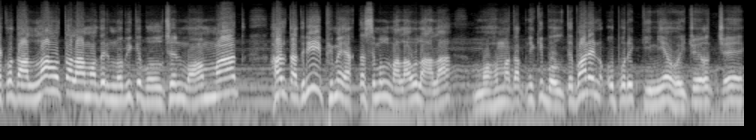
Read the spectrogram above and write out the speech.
একদা আল্লাহ তালা আমাদের নবীকে বলছেন, মোহাম্মদ হাল তাদরি ফিমে একটা সিমুল মালাউল আলা। মোহাম্মদ, আপনি কি বলতে পারেন? উপরে কি নিয়ে হইচই হচ্ছে?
